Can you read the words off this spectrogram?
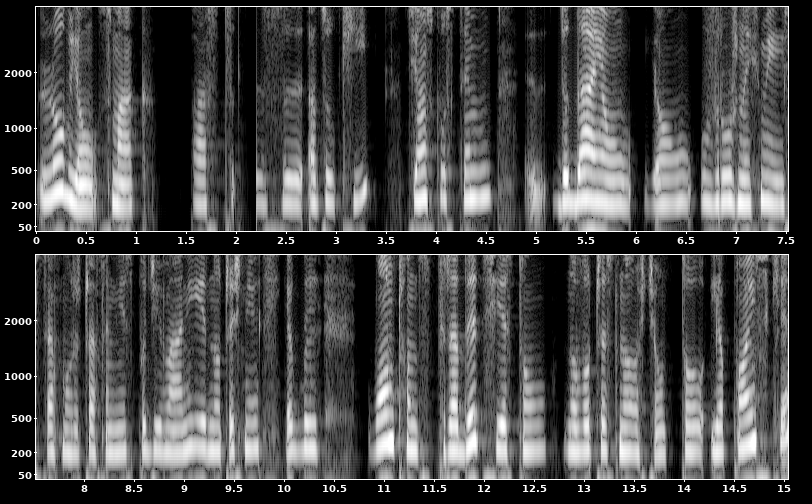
lubią smak past z azuki, w związku z tym y, dodają ją w różnych miejscach, może czasem niespodziewanie, jednocześnie jakby łącząc tradycję z tą nowoczesnością, to japońskie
